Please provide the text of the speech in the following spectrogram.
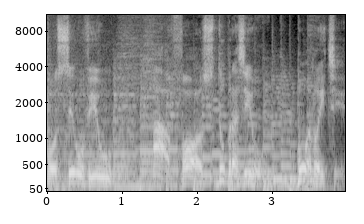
Você ouviu A Voz do Brasil. Boa noite.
